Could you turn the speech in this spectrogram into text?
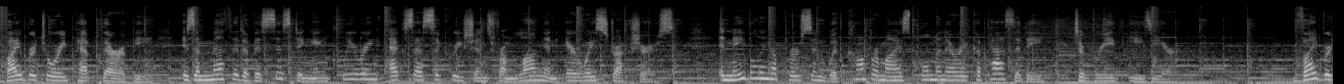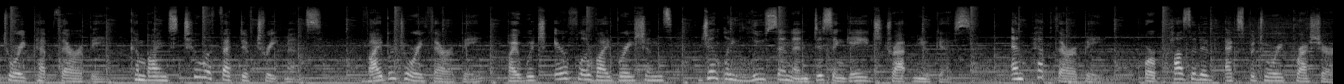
Vibratory PEP therapy is a method of assisting in clearing excess secretions from lung and airway structures, enabling a person with compromised pulmonary capacity to breathe easier. Vibratory PEP therapy combines two effective treatments vibratory therapy, by which airflow vibrations gently loosen and disengage trapped mucus, and PEP therapy, or positive expiratory pressure,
